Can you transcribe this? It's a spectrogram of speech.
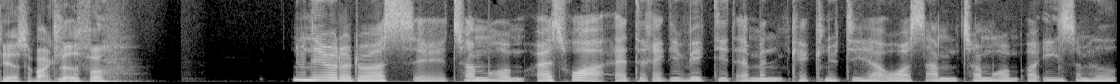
det er jeg så bare glad for. Nu nævner du også øh, tomrum, og jeg tror, at det er rigtig vigtigt, at man kan knytte de her ord sammen, tomrum og ensomhed.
